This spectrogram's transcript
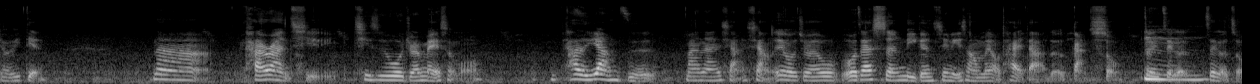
有一点。那排卵期其实我觉得没什么，它的样子蛮难想象的，因为我觉得我我在生理跟心理上没有太大的感受对这个、嗯这个周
